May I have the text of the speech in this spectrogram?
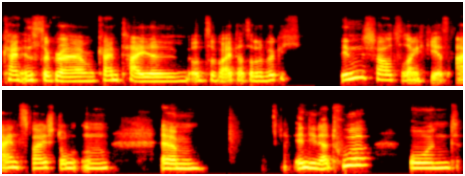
kein Instagram, kein Teilen und so weiter, sondern wirklich Innenschau zu sagen, ich gehe jetzt ein, zwei Stunden ähm, in die Natur und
